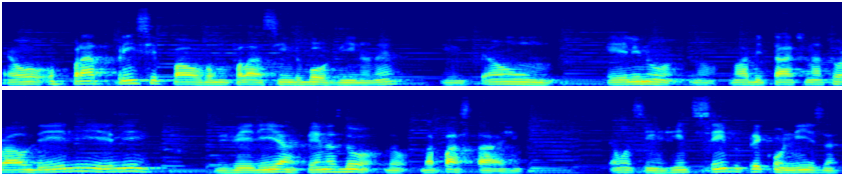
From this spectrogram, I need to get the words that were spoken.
é o, o, prato principal, vamos falar assim, do bovino, né? Então, ele no, no, no habitat natural dele, ele viveria apenas do, do, da pastagem. Então, assim, a gente sempre preconiza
